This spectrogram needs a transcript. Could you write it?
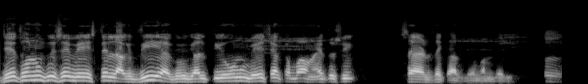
ਜੇ ਤੁਹਾਨੂੰ ਕਿਸੇ ਵੇਚ ਤੇ ਲੱਗਦੀ ਹੈ ਕੋਈ ਗਲਤੀ ਉਹਨੂੰ ਬੇਸ਼ੱਕ ਭਾਵੇਂ ਤੁਸੀਂ ਸਾਈਡ ਤੇ ਕਰ ਦਿਓ ਬੰਦੇ ਨੂੰ। ਹੂੰ।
